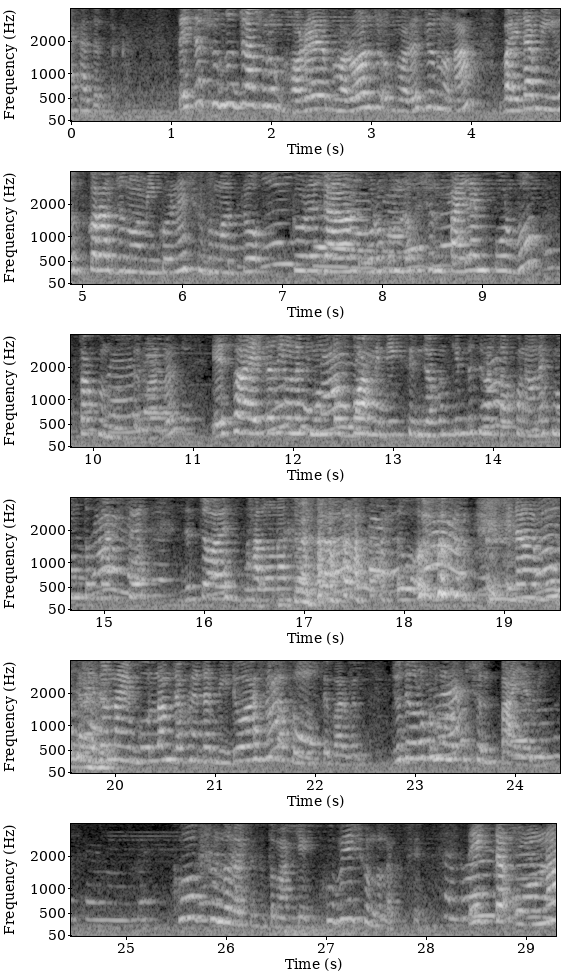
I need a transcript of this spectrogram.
এক হাজার টাকা। আসলে ঘরের ঘরোয়া জ- ঘরের জন্য না, বা এটা আমি ইউজ করার জন্য আমি করি না শুধুমাত্র ট্যুরে যাওয়ার ওরকম লোকেশন পাইলে আমি পরবো, তখন বুঝতে পারবেন এছাড়া এটা নিয়ে অনেক মন্তব্য আমি দেখছি, যখন কিনতেছিলাম তখন অনেক মন্তব্য আসছে যে চয়েস ভালো না। তো এটা বলছি এই জন্য আমি বললাম, যখন এটা ভিডিও আসবে তখন বুঝতে পারবেন। যদি ওরকম লোকেশন পাই আমি। খুব সুন্দর লাগতেছে তোমাকে খুবই সুন্দর লাগছে। একটা ওড়না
